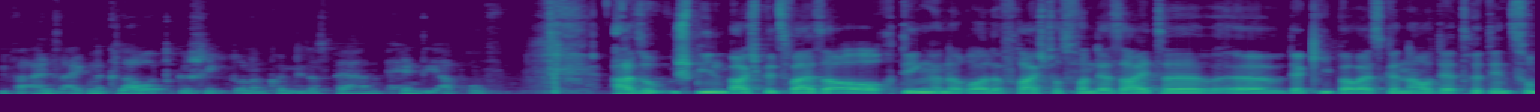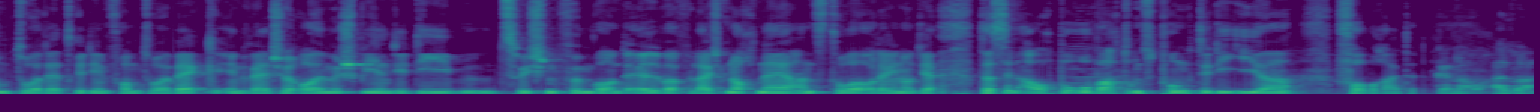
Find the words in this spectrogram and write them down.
die vereinseigene Cloud geschickt und dann können die das per Handy abrufen. Also spielen beispielsweise auch Dinge eine Rolle, Freistoß von der Seite, äh, der Keeper weiß genau, der tritt den zum Tor, der tritt ihn vom Tor weg, in welche Räume spielen die die zwischen Fünfer und Elfer, vielleicht noch näher ans Tor oder hin und her. Das sind auch Beobachtungspunkte, die ihr vorbereitet. Genau, also äh,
